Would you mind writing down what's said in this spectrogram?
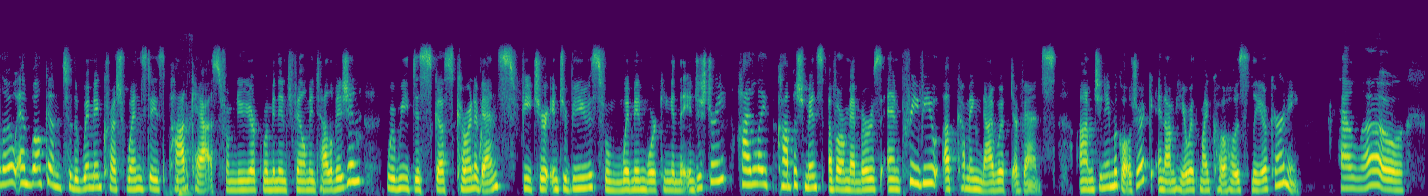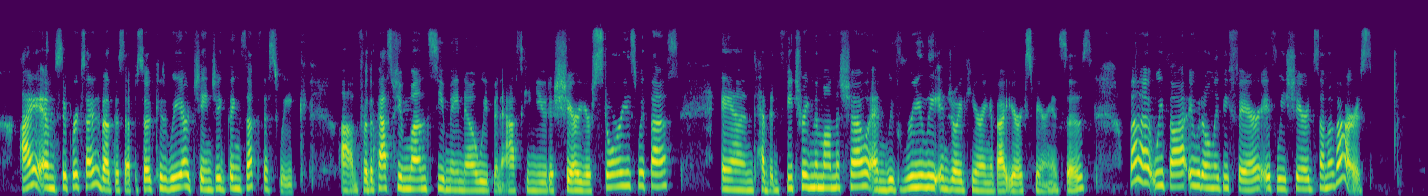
Hello and welcome to the Women Crush Wednesdays podcast from New York Women in Film and Television, where we discuss current events, feature interviews from women working in the industry, highlight accomplishments of our members, and preview upcoming NYWIFT events. I'm Janine McGoldrick, and I'm here with my co-host Leah Kearney. Hello. I am super excited about this episode because we are changing things up this week. Um, for the past few months, you may know we've been asking you to share your stories with us and have been featuring them on the show. And we've really enjoyed hearing about your experiences. But we thought it would only be fair if we shared some of ours.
